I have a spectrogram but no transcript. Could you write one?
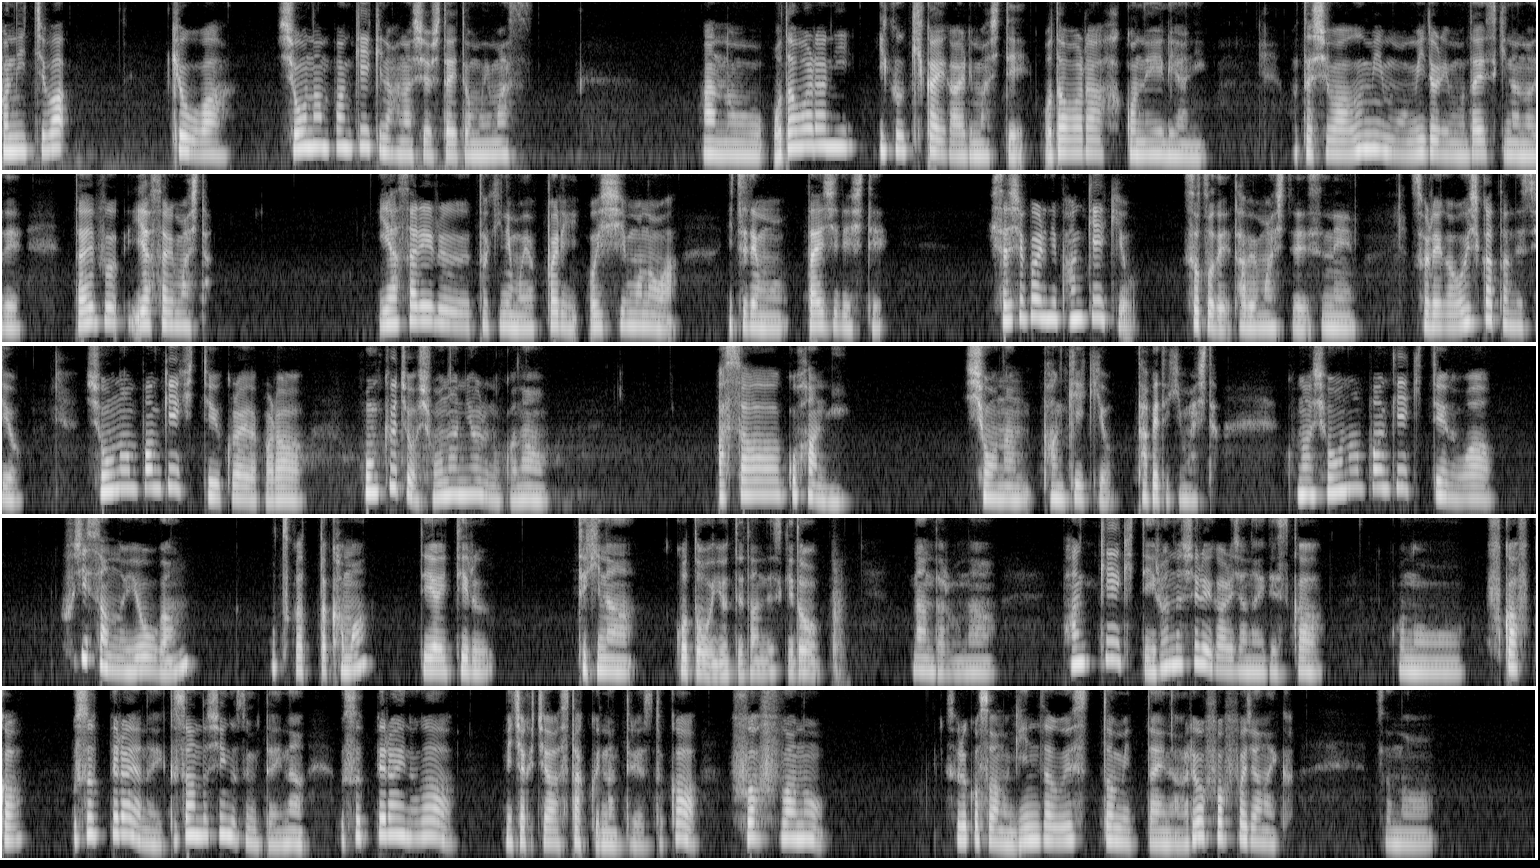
こんにちは。今日は湘南パンケーキの話をしたいと思います。あの、小田原に行く機会がありまして、小田原箱根エリアに。私は海も緑も大好きなので、だいぶ癒されました。癒される時にもやっぱり美味しいものはいつでも大事でして、久しぶりにパンケーキを外で食べましてですね、それが美味しかったんですよ。湘南パンケーキっていうくらいだから、本拠地は湘南にあるのかな朝ごはんに湘南パンケーキを食べてきました。この湘南パンケーキっていうのは、富士山の溶岩を使った釜で焼いてる的なことを言ってたんですけど、なんだろうな。パンケーキっていろんな種類があるじゃないですか。この、ふかふか、薄っぺらいあのエクサンドシングスみたいな、薄っぺらいのがめちゃくちゃスタックになってるやつとか、ふわふわの、それこそあの銀座ウエストみたいな、あれはふわふわじゃないか。その、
